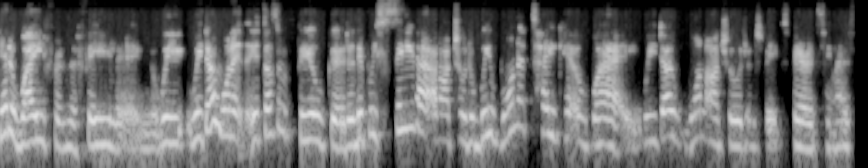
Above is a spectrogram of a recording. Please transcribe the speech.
get away from the feeling. We we don't want it, it doesn't feel good. And if we see that in our children, we want to take it away. We don't want our children to be experiencing those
